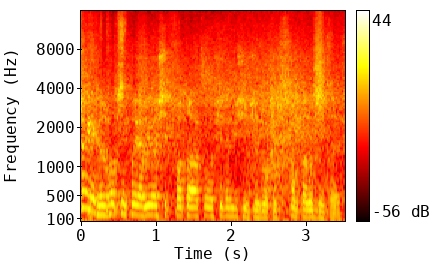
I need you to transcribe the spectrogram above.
Tak jak Pierwotnie pojawiła się kwota około 70 zł. Skąd ta różnica jest?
